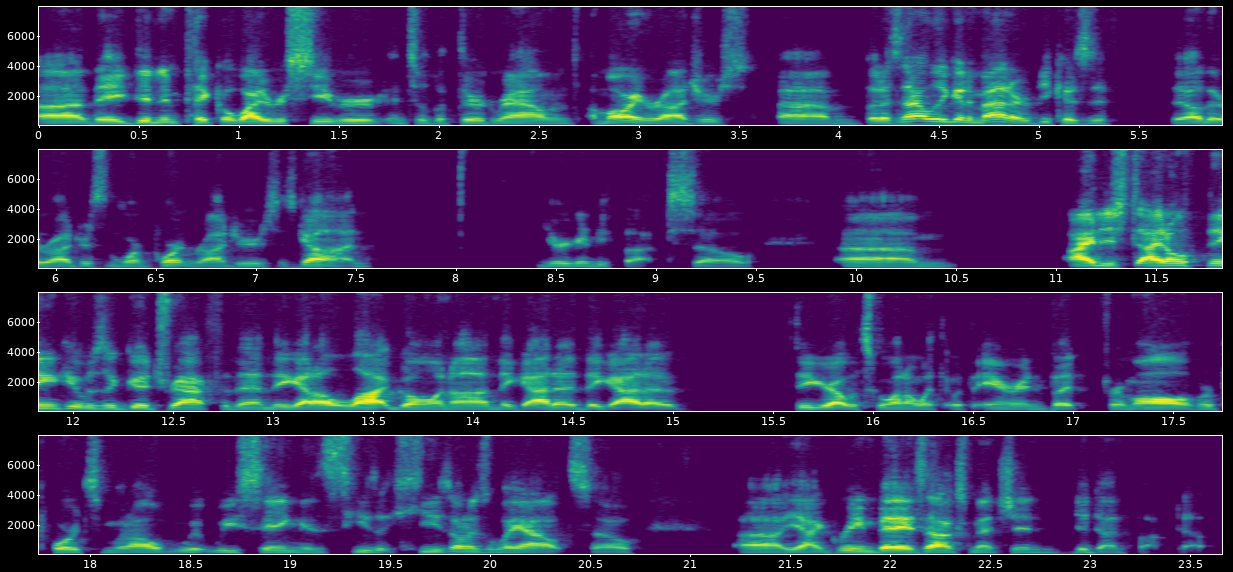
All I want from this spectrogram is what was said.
Uh, they didn't pick a wide receiver until the third round, Amari Rodgers. Um, but it's not really going to matter because if the other Rodgers, the more important Rodgers, is gone, you're going to be fucked. So um, I just I don't think it was a good draft for them. They got a lot going on. They gotta they gotta figure out what's going on with with Aaron. But from all reports and what all we, we seeing is he's he's on his way out. So uh, yeah, Green Bay, as Alex mentioned, you done fucked up.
